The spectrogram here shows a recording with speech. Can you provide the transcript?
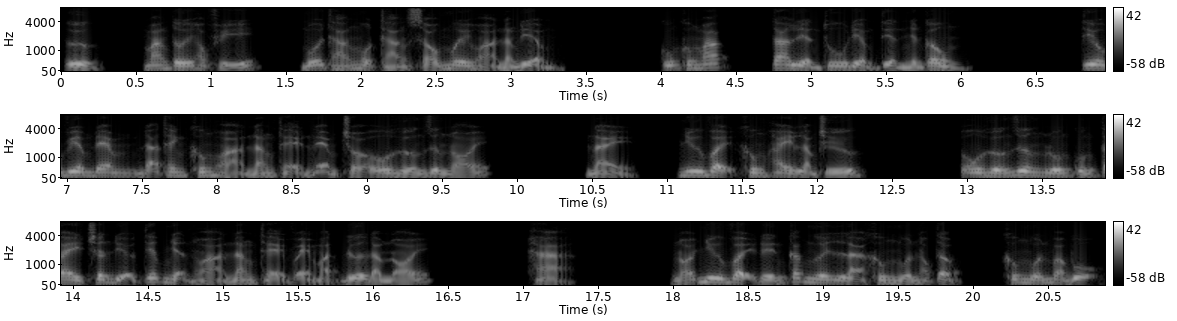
Ừ, mang tới học phí, mỗi tháng một tháng 60 hỏa năng điểm. Cũng không mắc, ta liền thu điểm tiền nhân công. Tiêu viêm đem đã thanh không hỏa năng thẻ ném cho ô hướng dương nói. Này, như vậy không hay lắm chứ. Ô hướng dương luôn cuống tay chân điệu tiếp nhận hỏa năng thẻ vẻ mặt đưa đám nói. Hả? Nói như vậy đến các ngươi là không muốn học tập, không muốn vào bộ,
